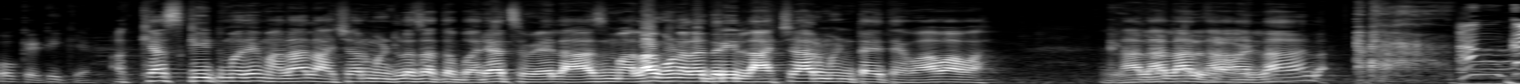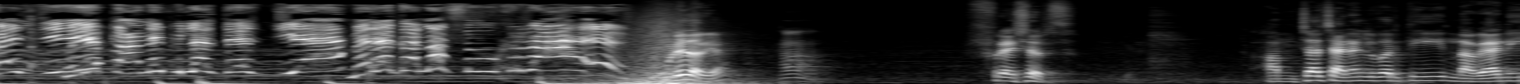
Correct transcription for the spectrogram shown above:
ओके ठीक आहे. अख्ख्या स्किटमध्ये मला लाचार म्हटलं जातं बऱ्याच वेळेला. आज मला कोणाला तरी लाचार म्हणता येते वा वा वा. ला ला ला ला ला ला. अंकल जी मुझे पानी पिला दीजिए मेरा गला सूख रहा है. पुढे जाऊया. फ्रेशर्स आमच्या चॅनेलवरती नव्याने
